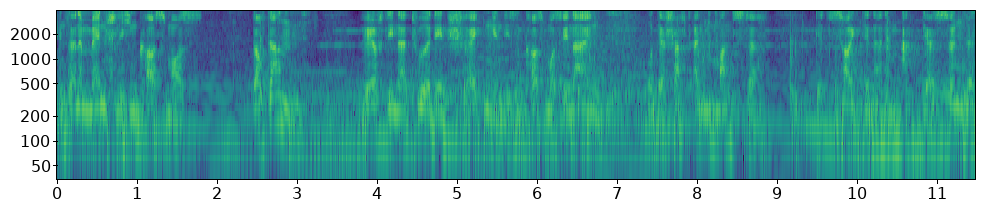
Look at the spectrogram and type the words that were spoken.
in seinem menschlichen Kosmos. Doch dann wirft die Natur den Schrecken in diesen Kosmos hinein und erschafft ein Monster, gezeugt in einem Akt der Sünde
